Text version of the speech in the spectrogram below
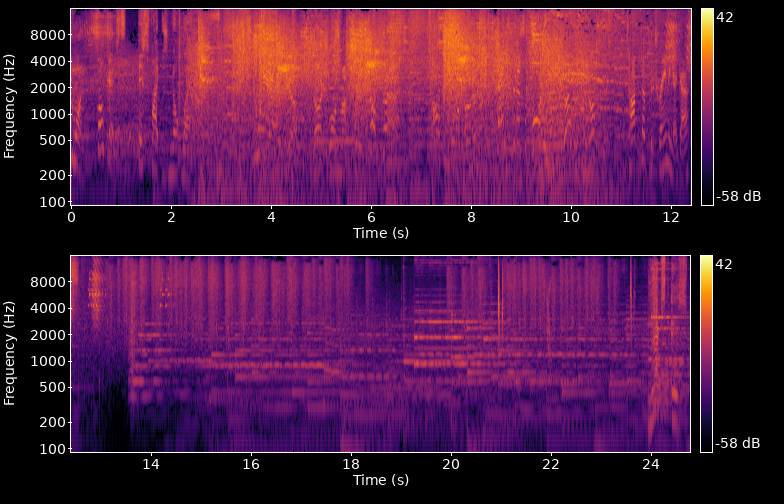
Everyone, focus! This fight was not worth it. Way ahead of you. Nice one, Matthew. Stop there! I'll be your opponent. Thanks for the support! That was nothing. Topped up the training, I guess. Next is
